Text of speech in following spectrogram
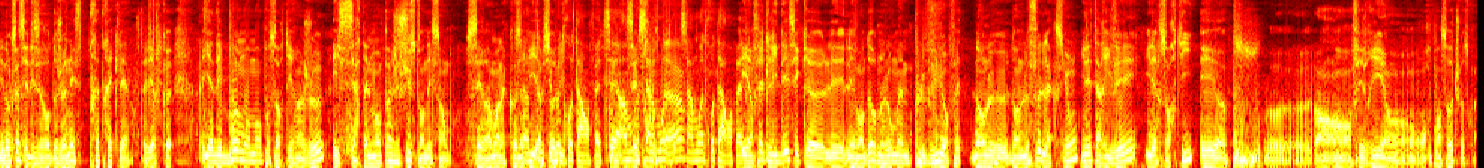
Et donc ça, c'est des erreurs de jeunesse très très claires. C'est-à-dire que il y a des bons moments pour sortir un jeu et certainement pas juste en décembre. C'est vraiment la C'est un connerie tout petit peu absolue. trop tard en fait. C'est un, C'est c'est un trop mois, tard. c'est un mois trop tard en fait. Et en fait, l'idée, c'est que les, les vendeurs ne l'ont même plus vu, en fait, dans le, dans le feu de l'action. Il est arrivé, il est ressorti, et euh, pff, euh, en, en février, on, on repense à autre chose, quoi.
